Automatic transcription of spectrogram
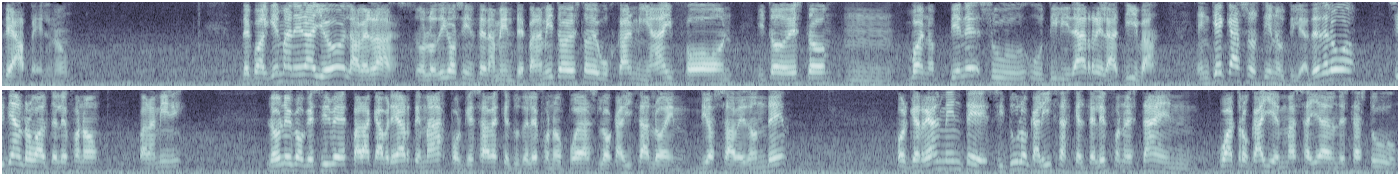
de Apple, ¿no? De cualquier manera, yo, la verdad, os lo digo sinceramente, para mí todo esto de buscar mi iPhone y todo esto, mm, bueno, tiene su utilidad relativa. ¿En qué casos tiene utilidad? Desde luego, si te han robado el teléfono, para mí lo único que sirve es para cabrearte más porque sabes que tu teléfono puedas localizarlo en Dios sabe dónde. Porque realmente si tú localizas que el teléfono está en cuatro calles más allá de donde estás tú,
